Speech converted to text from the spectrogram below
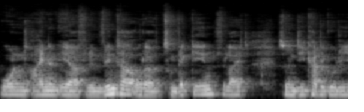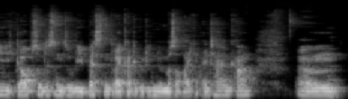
und einen eher für den Winter oder zum Weggehen vielleicht. So in die Kategorie. Ich glaube, so das sind so die besten drei Kategorien, wenn man es auch eigentlich einteilen kann. Ähm,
